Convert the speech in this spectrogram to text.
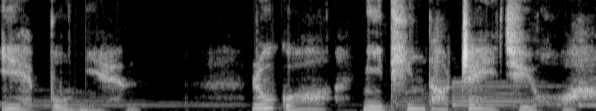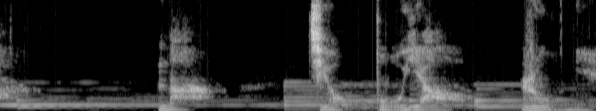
夜不眠。”如果你听到这句话，那就不要入眠。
